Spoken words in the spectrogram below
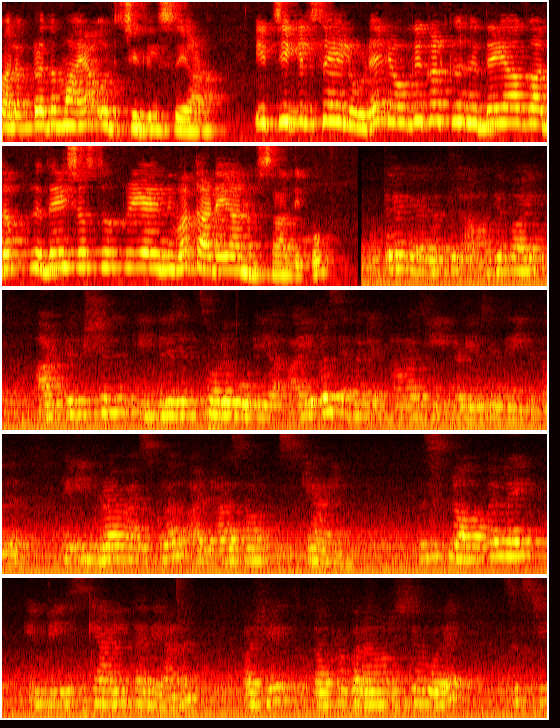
ഫലപ്രദമായ ഒരു ചികിത്സയാണ്. ഈ ചികിത്സയിലൂടെ രോഗികൾക്ക് ഹൃദയാഘാതം ഹൃദയ ശസ്ത്രക്രിയ എന്നിവ തടയാനും സാധിക്കും. ആദ്യമായി ആർട്ടിഫിഷ്യൽ ഇന്റലിജൻസോട് കൂടിയ ഐബസ് എന്ന ടെക്നോളജി ഇൻട്രൊഡ്യൂസ് ചെയ്തിരിക്കുന്നത്. Intravascular ultrasound scanning this normal life image scanning തന്നെയാണ്. പക്ഷേ ഡോക്ടർ പരാമർശിച്ച പോലെ സിക്സ്റ്റി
